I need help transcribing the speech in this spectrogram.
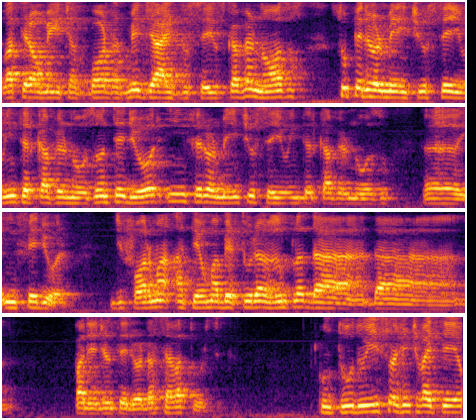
lateralmente as bordas mediais dos seios cavernosos, superiormente o seio intercavernoso anterior e inferiormente o seio intercavernoso uh, inferior, de forma a ter uma abertura ampla da, da parede anterior da célula túrcica. Com tudo isso, a gente vai ter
